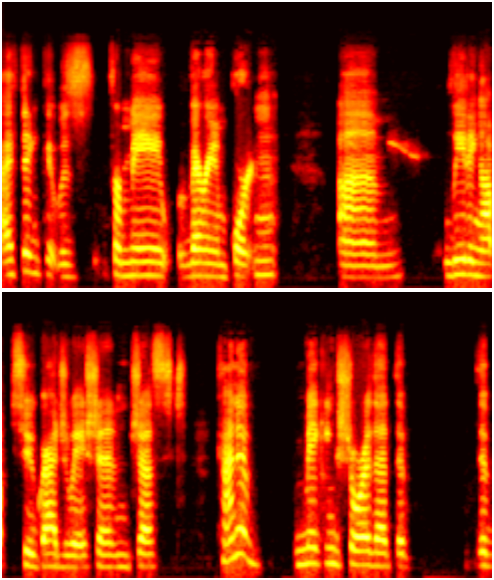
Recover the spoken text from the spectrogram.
I think it was for me very important um, leading up to graduation just kind of making sure that the the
